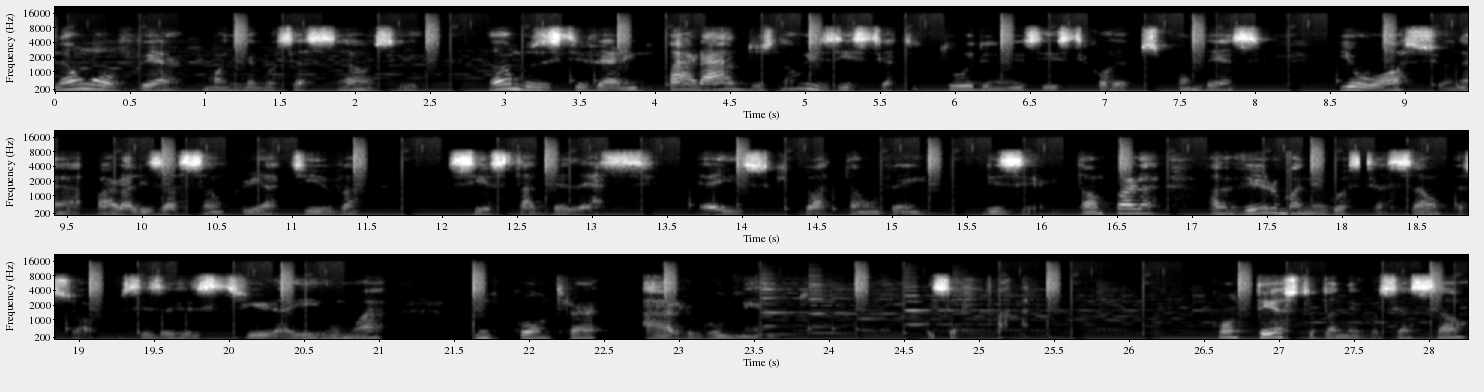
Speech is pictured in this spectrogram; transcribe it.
não houver uma negociação, se ambos estiverem parados, não existe atitude, não existe correspondência e o ócio, né, a paralisação criativa, se estabelece. É isso que Platão vem dizer. Então, para haver uma negociação, pessoal, precisa existir aí uma, um contra-argumento. Isso é fato. Contexto da negociação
